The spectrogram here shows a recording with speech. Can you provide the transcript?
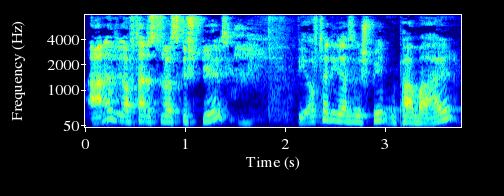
Arne, wie oft hattest du das gespielt? Wie oft hatte ich das gespielt? Ein paar Mal.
